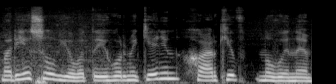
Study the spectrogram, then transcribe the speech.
Марія Соловйова та Ігор Мікенін. Харків. Новини.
